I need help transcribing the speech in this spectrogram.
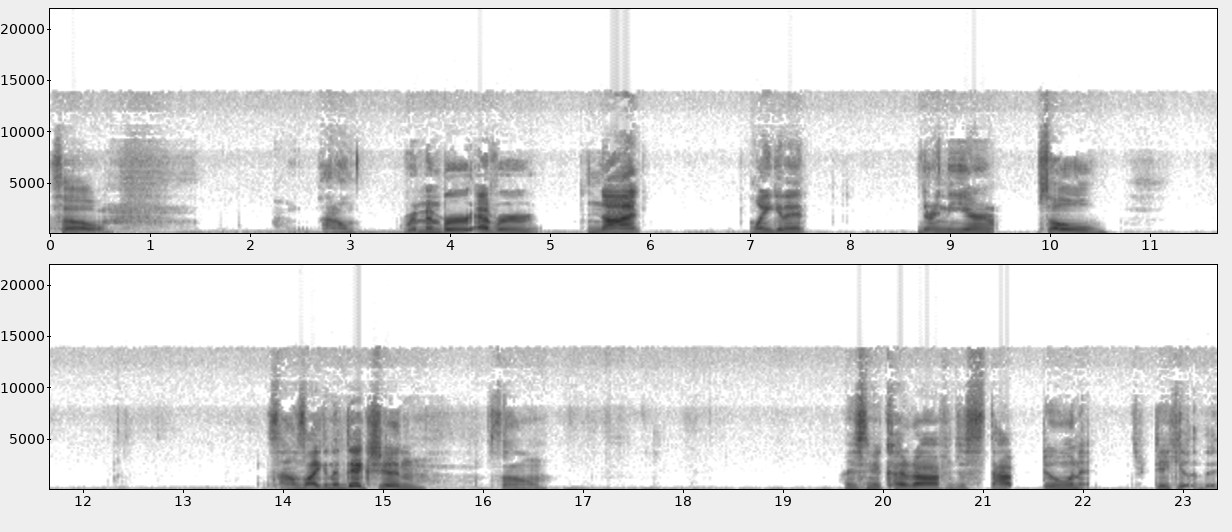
So, I don't remember ever not wanking it during the year. So, sounds like an addiction. So, I just need to cut it off and just stop doing it. It's ridiculous. The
